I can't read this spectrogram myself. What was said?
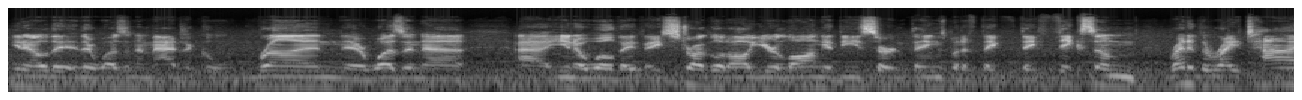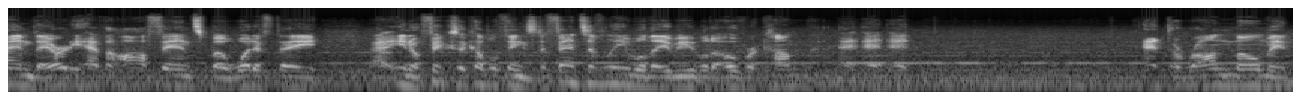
You know, they, there wasn't a magical run, there wasn't a uh, you know, well, they, they struggled all year long at these certain things, but if they, they fix them right at the right time, they already have the offense. But what if they, uh, you know, fix a couple things defensively? Will they be able to overcome at, at, at the wrong moment?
